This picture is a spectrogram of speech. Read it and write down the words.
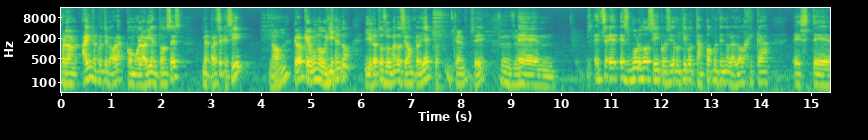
Perdón, ¿hay un interés político ahora como lo había entonces? Me parece que sí, ¿no? Creo que uno huyendo y el otro sumándose a un proyecto. ¿sí? Em, es, burdo, sí, coincido contigo, tampoco entiendo la lógica. Este,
